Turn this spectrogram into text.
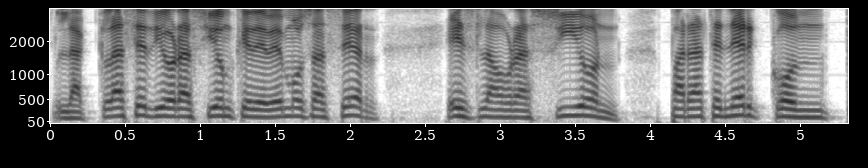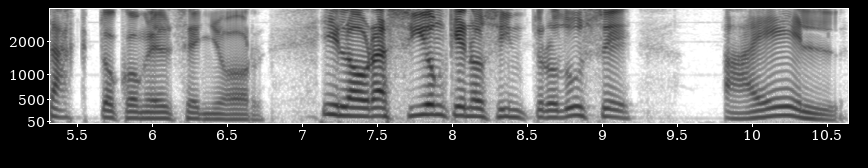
La clase de oración que debemos hacer es la oración para tener contacto con el Señor y la oración que nos introduce a Él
